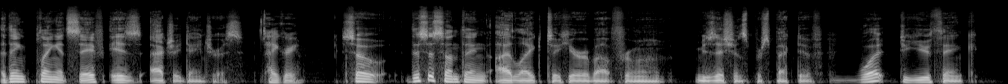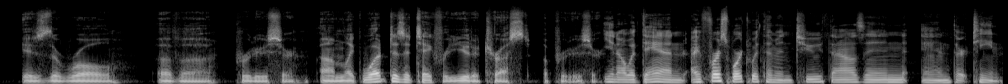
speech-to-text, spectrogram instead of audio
i think playing it safe is actually dangerous i agree so this is something i like to hear about from a musician's perspective what do you think is the role of a producer? Um, like, what does it take for you to trust a producer? You know, with Dan, I first worked with him in 2013.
